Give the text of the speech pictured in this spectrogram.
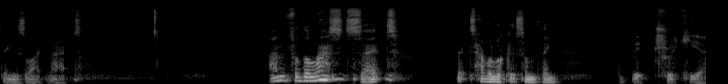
things like that. And for the last set, let's have a look at something a bit trickier.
